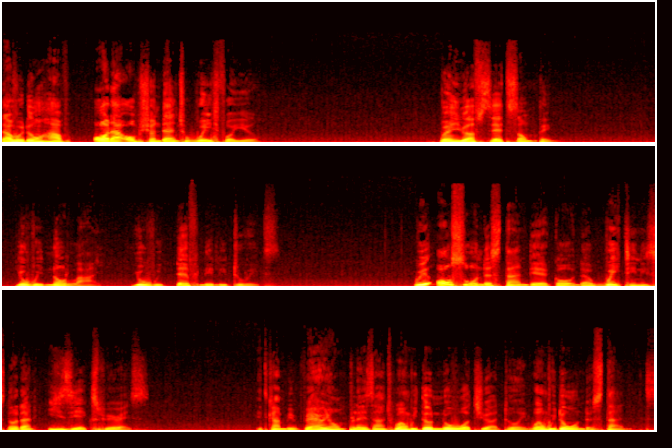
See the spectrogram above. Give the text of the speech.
That we don't have other option than to wait for you. When you have said something, you will not lie. You will definitely do it. We also understand, dear God, that waiting is not an easy experience it can be very unpleasant when we don't know what you are doing, when we don't understand it.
